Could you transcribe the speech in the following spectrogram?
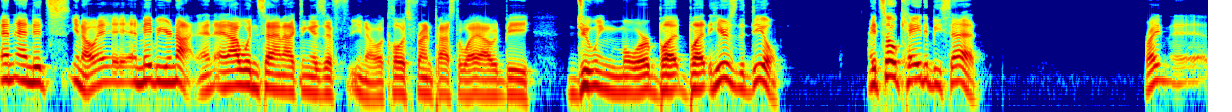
And and it's you know, and maybe you're not, and and I wouldn't say I'm acting as if you know a close friend passed away. I would be doing more, but but here's the deal: it's okay to be sad, right? Eh,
